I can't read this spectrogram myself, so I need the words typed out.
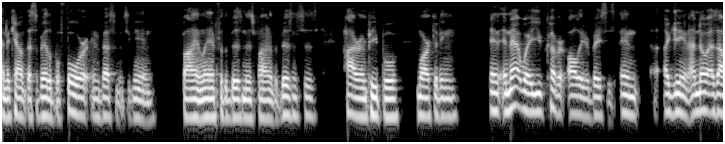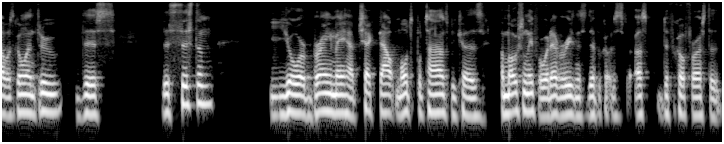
an account that's available for investments again buying land for the business buying other businesses hiring people marketing and, and that way you covered all of your bases. And uh, again i know as i was going through this this system your brain may have checked out multiple times because emotionally, for whatever reason, it's difficult it's for us difficult for us to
